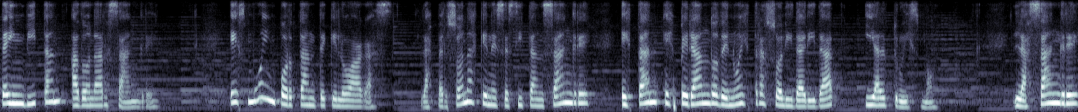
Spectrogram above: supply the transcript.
te invitan a donar sangre. Es muy importante que lo hagas. Las personas que necesitan sangre están esperando de nuestra solidaridad y altruismo. La sangre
